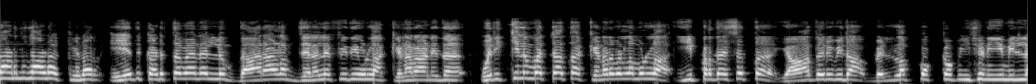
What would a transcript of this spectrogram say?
കാണുന്നതാണ് കിണർ. ഏത് കടുത്ത വേനലിലും ധാരാളം ജലലഭ്യതയുള്ള കിണറാണിത്. ഒരിക്കലും വറ്റാത്ത കിണർ വെള്ളമുള്ള ഈ പ്രദേശത്ത് യാതൊരുവിധ വെള്ളപ്പൊക്ക ഭീഷണിയുമില്ല.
